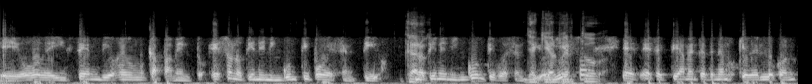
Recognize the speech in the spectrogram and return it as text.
eh, o de incendios en un campamento. Eso no tiene ningún tipo de sentido. No tiene ningún tipo de sentido. Y, eso efectivamente tenemos que verlo con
